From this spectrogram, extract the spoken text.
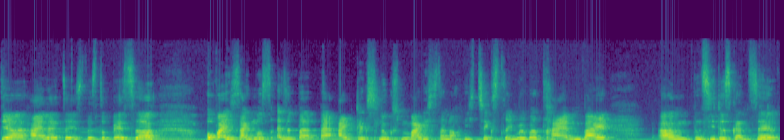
der, Highlighter ist, desto besser. Wobei ich sagen muss, also bei, bei Alltagslooks mag ich es dann auch nicht so extrem übertreiben, weil ähm, dann sieht das ganze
